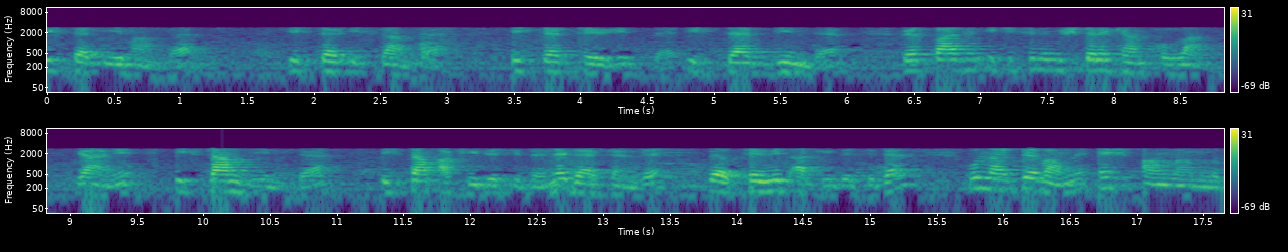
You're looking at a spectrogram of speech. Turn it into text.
ister iman de, ister İslam de, ister tevhid de, ister din de ve bazen ikisini müştereken kullan. Yani İslam dini de, İslam akidesi de ne dersen de ve tevhid akidesi de bunlar devamlı eş anlamlı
